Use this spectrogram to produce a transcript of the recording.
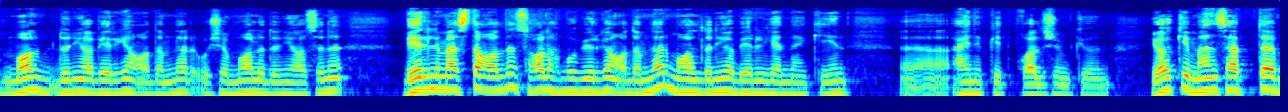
mol dunyo bergan odamlar o'sha moli dunyosini berilmasdan oldin solih bo'lib yurgan odamlar mol dunyo berilgandan keyin e, aynib ketib qolishi mumkin. Yoki mansabda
